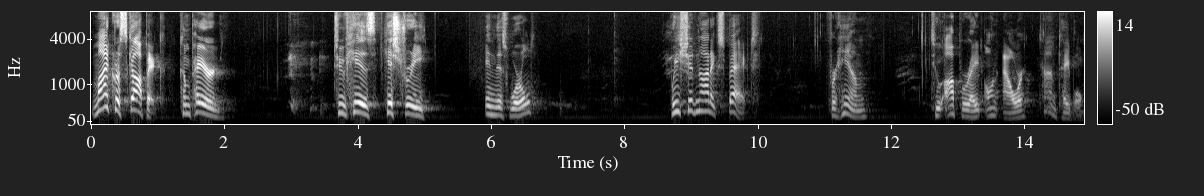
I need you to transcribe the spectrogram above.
microscopic compared to his history in this world. We should not expect for him to operate on our timetable.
